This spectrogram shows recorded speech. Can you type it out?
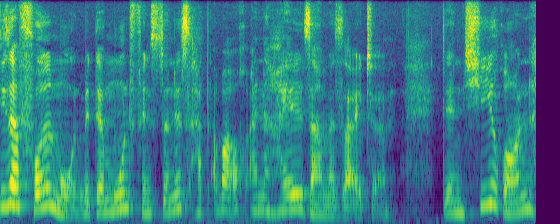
Dieser Vollmond mit der Mondfinsternis hat aber auch eine heilsame Seite. Denn Chiron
